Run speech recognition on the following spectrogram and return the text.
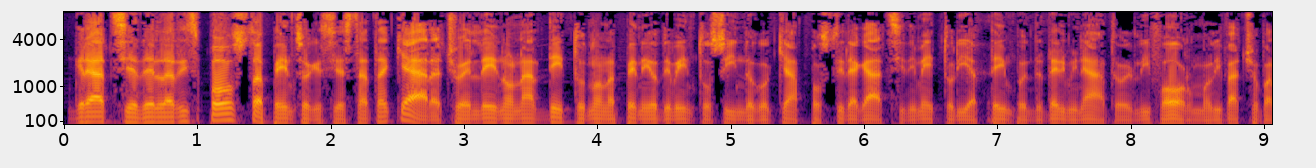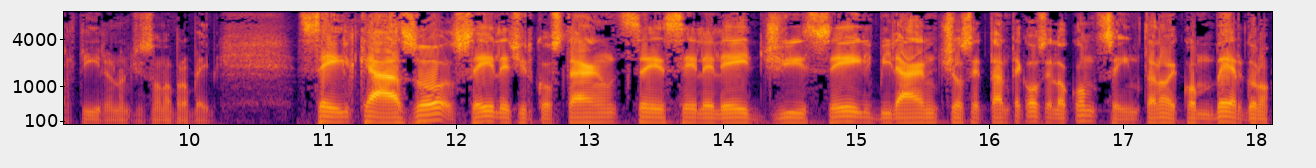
Grazie della risposta, penso che sia stata chiara, cioè lei non ha detto non appena io divento sindaco che a posti ragazzi li metto lì a tempo indeterminato e li formo, li faccio partire, non ci sono problemi. Se il caso, se le circostanze, se le leggi, se il bilancio, se tante cose lo consentano e convergono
